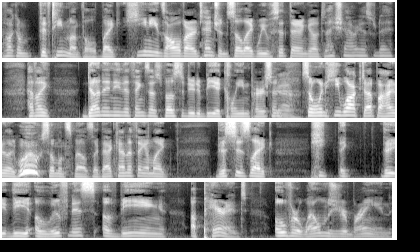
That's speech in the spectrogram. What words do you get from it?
fucking 15 month old. Like he needs all of our attention. So like we sit there and go, did I shower yesterday? Have I done any of the things I'm supposed to do to be a clean person? Yeah. So when he walked up behind me, like, woo, someone smells like that kind of thing. I'm like, this is like he like the the aloofness of being a parent overwhelms your brain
